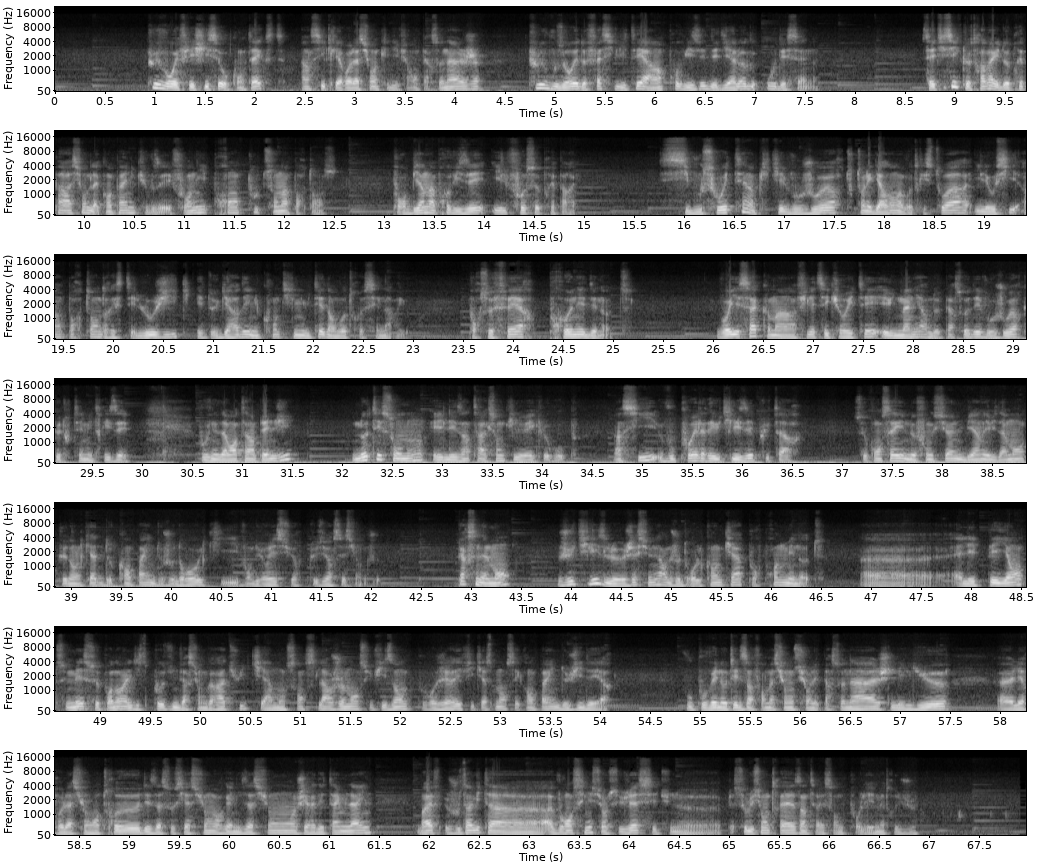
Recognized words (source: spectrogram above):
Plus vous réfléchissez au contexte, ainsi que les relations avec les différents personnages, plus vous aurez de facilité à improviser des dialogues ou des scènes. C'est ici que le travail de préparation de la campagne que vous avez fourni prend toute son importance. Pour bien improviser, il faut se préparer. Si vous souhaitez impliquer vos joueurs tout en les gardant dans votre histoire, il est aussi important de rester logique et de garder une continuité dans votre scénario. Pour ce faire, prenez des notes. Voyez ça comme un filet de sécurité et une manière de persuader vos joueurs que tout est maîtrisé. Vous venez d'inventer un PNJ Notez son nom et les interactions qu'il a avec le groupe. Ainsi, vous pourrez le réutiliser plus tard. Ce conseil ne fonctionne bien évidemment que dans le cadre de campagnes de jeux de rôle qui vont durer sur plusieurs sessions de jeu. Personnellement, J'utilise le gestionnaire de jeu de rôle Kanka pour prendre mes notes. Euh, elle est payante, mais cependant elle dispose d'une version gratuite qui est à mon sens largement suffisante pour gérer efficacement ces campagnes de JDR. Vous pouvez noter des informations sur les personnages, les lieux, euh, les relations entre eux, des associations, organisations, gérer des timelines. Bref, je vous invite à, vous renseigner sur le sujet, c'est une euh, solution très intéressante pour les maîtres du jeu.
